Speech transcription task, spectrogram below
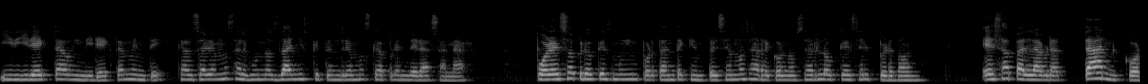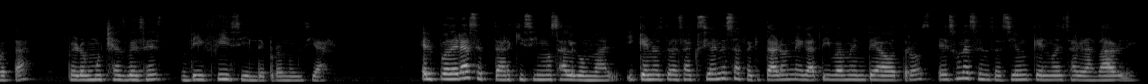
y directa o indirectamente causaremos algunos daños que tendremos que aprender a sanar. Por eso creo que es muy importante que empecemos a reconocer lo que es el perdón, esa palabra tan corta, pero muchas veces difícil de pronunciar. El poder aceptar que hicimos algo mal y que nuestras acciones afectaron negativamente a otros es una sensación que no es agradable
